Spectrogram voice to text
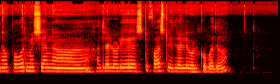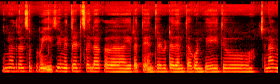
ನಾವು ಪವರ್ ಮಿಷನ್ ಅದರಲ್ಲಿ ಹೊಳಿಯೋಷ್ಟು ಫಾಸ್ಟ್ ಇದರಲ್ಲಿ ಹೊಳ್ಕೊಬೋದು ಇನ್ನು ಅದರಲ್ಲಿ ಸ್ವಲ್ಪ ಈಸಿ ಮೆಥಡ್ಸ್ ಎಲ್ಲ ಕ, ಇರುತ್ತೆ ಅಂತೇಳ್ಬಿಟ್ಟು ಅದನ್ನು ತಗೊಂಡ್ವಿ. ಇದು ಚೆನ್ನಾಗಿ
